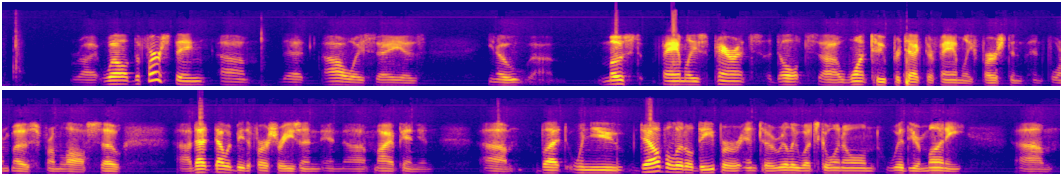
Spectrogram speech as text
Right. Well, the first thing um, that I always say is, you know, uh, most families, parents, adults uh, want to protect their family first and, and foremost from loss. So uh, that that would be the first reason, in uh, my opinion. Um, but when you delve a little deeper into really what's going on with your money, um,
